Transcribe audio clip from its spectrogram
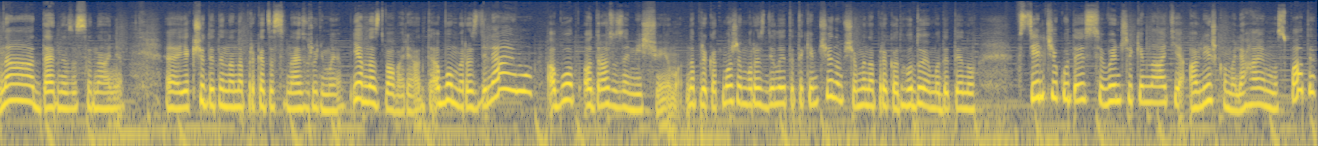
на денне засинання. Е, Якщо дитина, наприклад, засинає з грудьми, є в нас два варіанти: або ми розділяємо, або одразу заміщуємо. Наприклад, можемо розділити таким чином, що ми, наприклад, годуємо дитину в стільчику десь в іншій кімнаті, а в ліжко ми лягаємо спати,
